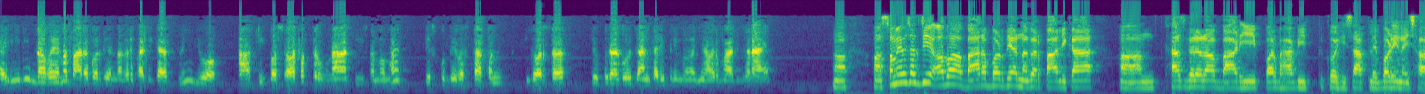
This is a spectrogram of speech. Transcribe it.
र यदि नभएमा बाह्र वर्गीय नगरपालिका पनि यो आर्थिक वर्ष अठहत्तर उनासीसम्ममा त्यसको व्यवस्थापन गर्छ त्यो कुराको जानकारी पनि म यहाँहरूमा गराएँ। संयोजकजी अब बाह्र बर्दिया नगरपालिका खास गरेर बाढी प्रभावितको हिसाबले बढी नै छ।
